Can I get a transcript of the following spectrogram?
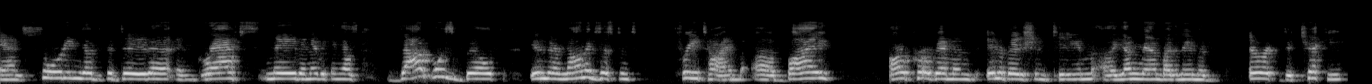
and sorting of the data and graphs made and everything else. That was built in their non existent free time uh, by our program and innovation team, a young man by the name of Eric DeCecchi,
